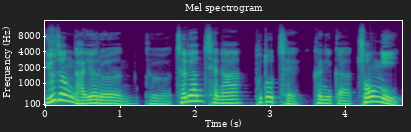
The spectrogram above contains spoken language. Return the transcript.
유전 가열은 그 절연체나 부도체 그러니까 종이,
